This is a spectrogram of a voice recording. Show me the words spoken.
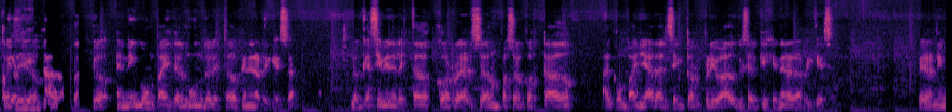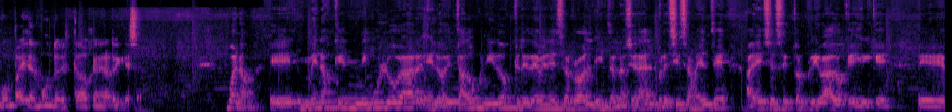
coincido. En ningún país del mundo el Estado genera riqueza. Lo que hace bien el Estado es correrse, dar un paso al costado, acompañar al sector privado, que es el que genera la riqueza. Pero en ningún país del mundo el Estado genera riqueza. Bueno, eh, menos que en ningún lugar en los Estados Unidos que le deben ese rol internacional precisamente a ese sector privado que es el que, eh,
